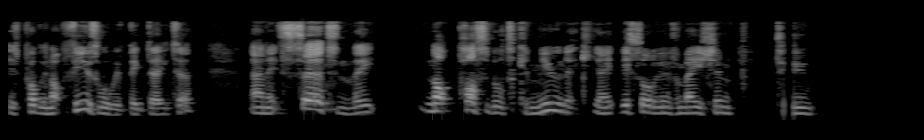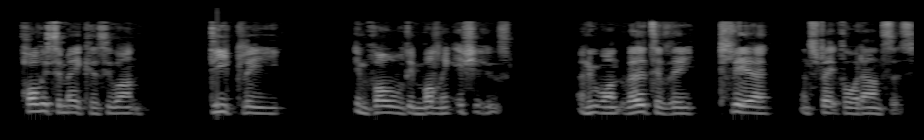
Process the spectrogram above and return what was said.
is probably not feasible with big data, and it's certainly not possible to communicate this sort of information to policymakers who aren't deeply involved in modelling issues and who want relatively clear and straightforward answers.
